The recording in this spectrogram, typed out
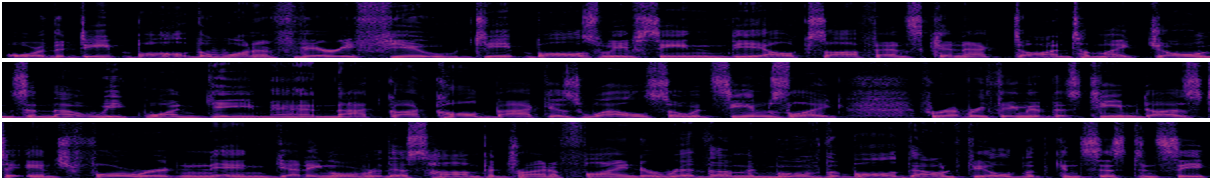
or the deep ball, the one of very few deep balls we've seen the Elks offense connect on to Mike Jones in that week one game. And that got called back as well. So it seems like for everything that this team does to inch forward and, and getting over this hump and trying to find a rhythm and move the ball downfield with consistency,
